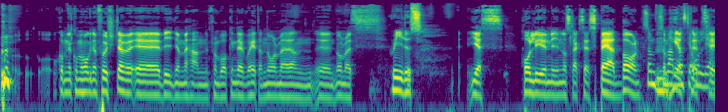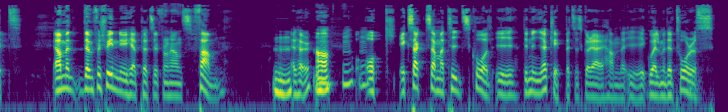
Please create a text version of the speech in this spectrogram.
Och om ni kommer ihåg den första eh, videon med han från Walking Dead, vad heter han? Norman, eh, Norman, S- Redus. yes, håller ju i någon slags här, spädbarn. Som som förvandlas helt till olja. plötsligt, ja men den försvinner ju helt plötsligt från hans famn, Mm. eller hur? Ja. Mm, mm. Och exakt samma tidskod i det nya klippet så ska det här hamna i Guillermo del Toros eh,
